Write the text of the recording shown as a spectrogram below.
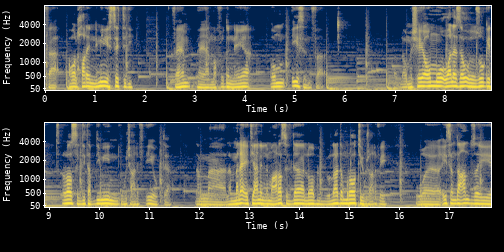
فهو الحوار إن مين الست دي؟ فاهم؟ هي المفروض إن هي أم إيسن ف لو مش هي امه ولا زو- زوجة راسل دي طب دي مين؟ ومش عارف إيه وبتاع. لما لما لقيت يعني اللي مع راسل ده اللي هو بيقول لها ده مراتي ومش عارف إيه. وإيسن ده عنده زي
